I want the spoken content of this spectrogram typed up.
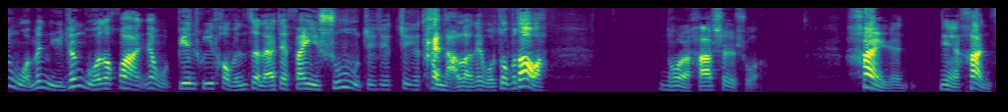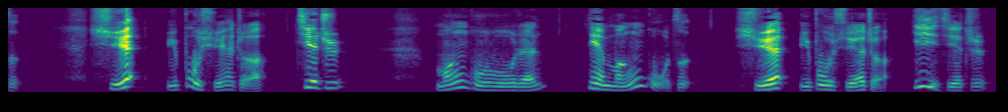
用我们女真国的话，让我编出一套文字来再翻译书，这这这个太难了，这我做不到啊。努尔哈赤说：“汉人念汉字，学与不学者皆知；蒙古人念蒙古字。”学与不学者亦皆知。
